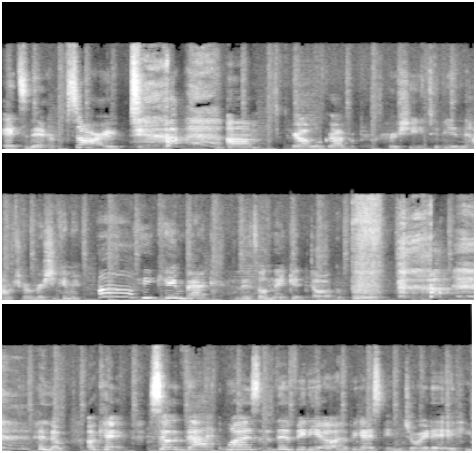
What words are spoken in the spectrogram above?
It's there. Sorry. um, here, I will grab Hershey to be in the outro. Hershey, come here. Ah, he came back. Little naked dog. Hello. Okay, so that was the video. I hope you guys enjoyed it. If you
